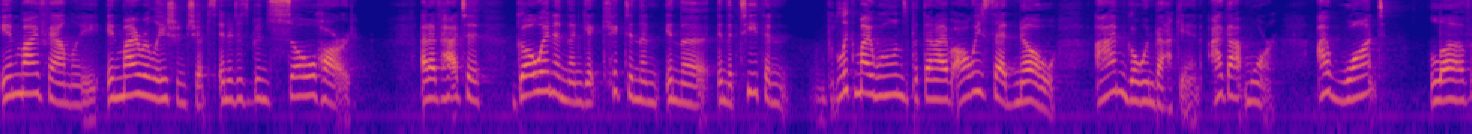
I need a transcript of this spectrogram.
in my family, in my relationships, and it has been so hard. And I've had to go in and then get kicked in the in the in the teeth and lick my wounds, but then I've always said, no, I'm going back in. I got more. I want love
